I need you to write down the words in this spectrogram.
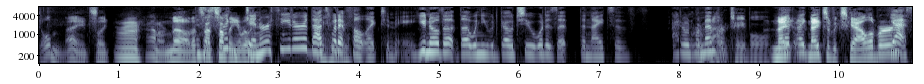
Golden Knights? Like, mm, I don't know. That's not something like you really." dinner theater? That's what it Mm-hmm. felt like to me. You know the the when you would go to what is it? The Knights of I don't The remember. round table. Night, like- Knights of Excalibur. Yes,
